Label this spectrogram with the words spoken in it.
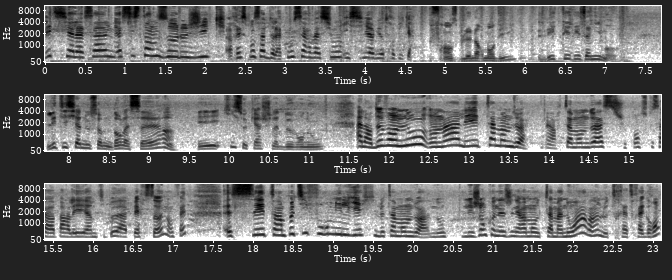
Laetitia Lassalle, assistante zoologique, responsable de la conservation ici à Biotropica. France Bleu Normandie, l'été des animaux. Laetitia, nous sommes dans la serre. Et qui se cache là devant nous Alors devant nous, on a les tamandua. Alors tamandua, je pense que ça va parler un petit peu à personne en fait. C'est un petit fourmilier, le tamandua. Donc les gens connaissent généralement le tamanoir, hein, le très très grand.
